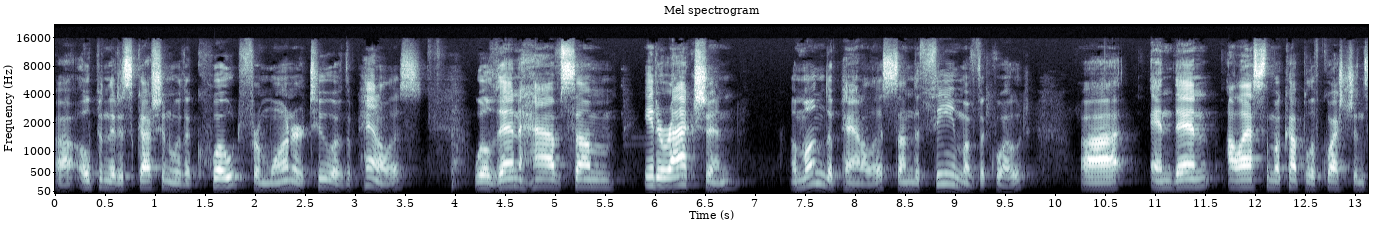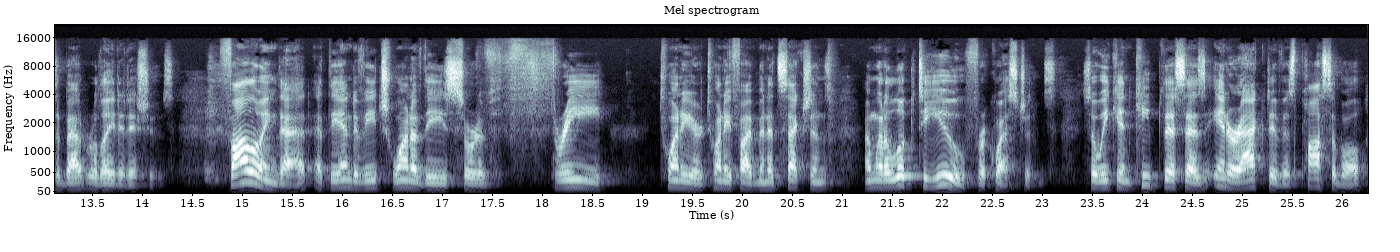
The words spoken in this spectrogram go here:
uh, open the discussion with a quote from one or two of the panelists. We'll then have some interaction among the panelists on the theme of the quote. Uh, and then I'll ask them a couple of questions about related issues. Following that, at the end of each one of these sort of three 20 or 25 minute sections, I'm going to look to you for questions. So we can keep this as interactive as possible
